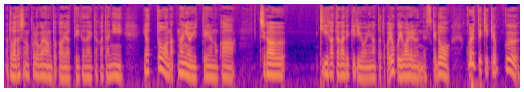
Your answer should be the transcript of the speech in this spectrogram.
あと私のプログラムとかをやっていただいた方に、やっと何を言っているのか、違う聞き方ができるようになったとかよく言われるんですけど、これって結局、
